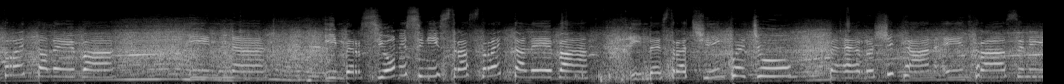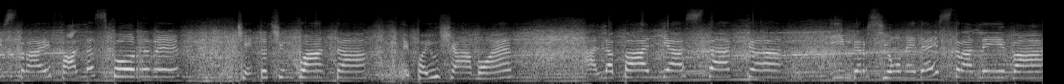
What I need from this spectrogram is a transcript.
stretta leva in inversione sinistra stretta leva. In destra 5 giù per chicane entra a sinistra e falla scorrere. 150 e poi usciamo eh. Alla paglia stacca inversione destra leva.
